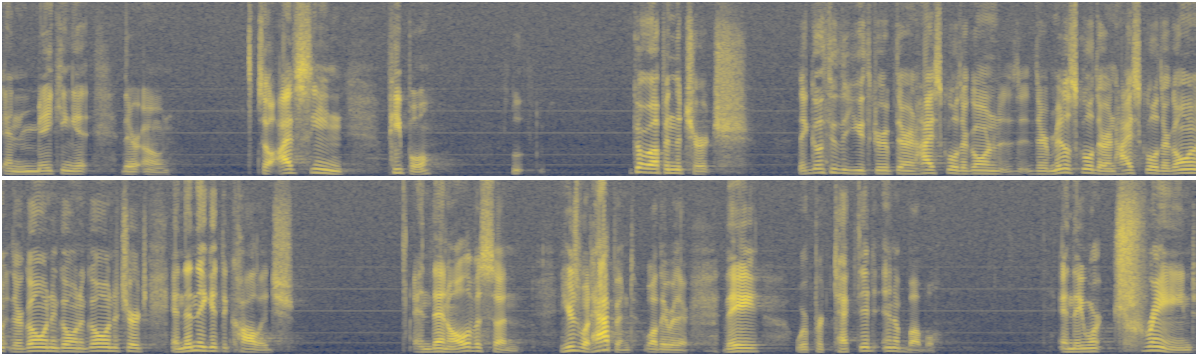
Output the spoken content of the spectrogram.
and making it their own. So I've seen people grow up in the church they go through the youth group. They're in high school. They're going. They're middle school. They're in high school. They're going. They're going and going and going to church. And then they get to college. And then all of a sudden, here's what happened while they were there. They were protected in a bubble and they weren't trained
